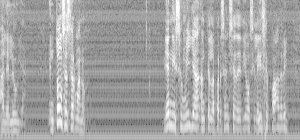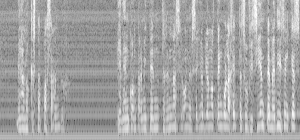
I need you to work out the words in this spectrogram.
Aleluya. Entonces, hermano, viene y se humilla ante la presencia de Dios y le dice, Padre, Mira lo que está pasando. Vienen contra mí tres naciones, Señor. Yo no tengo la gente suficiente. Me dicen que es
